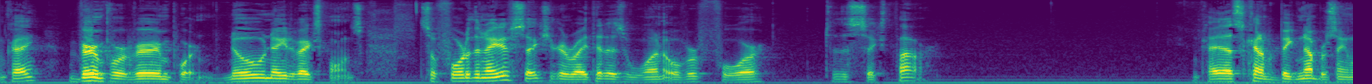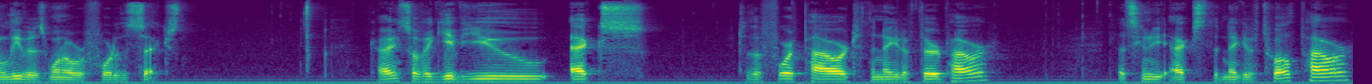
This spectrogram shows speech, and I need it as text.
Okay? Very important, very important. No negative exponents. So 4 to the negative 6, you're going to write that as 1 over 4 to the 6th power. Okay, that's kind of a big number, so I'm going to leave it as 1 over 4 to the 6th. Okay, so if I give you x to the 4th power to the negative 3rd power, that's going to be x to the negative 12th power,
